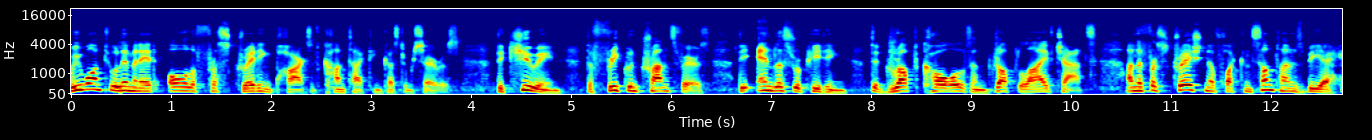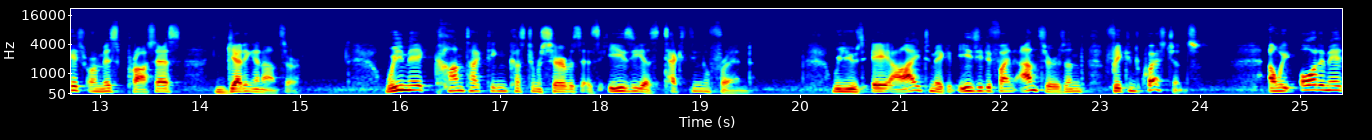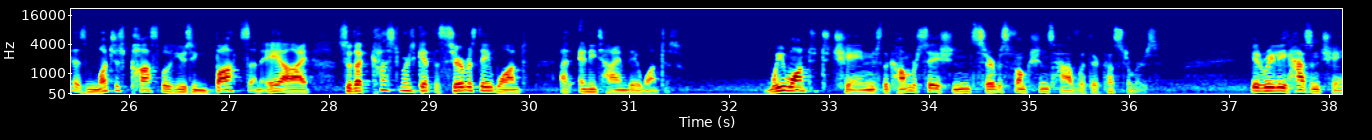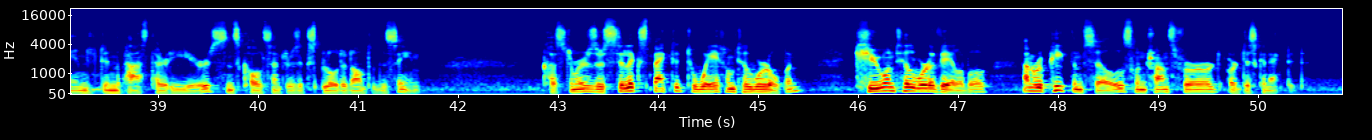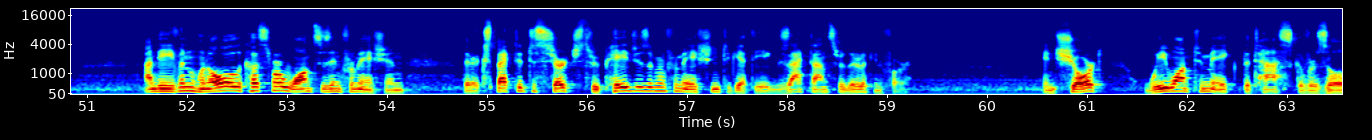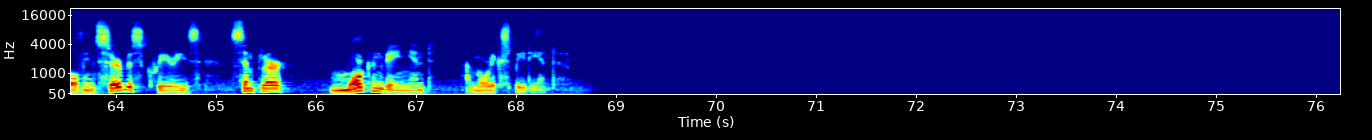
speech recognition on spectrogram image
We want to eliminate all the frustrating parts of contacting customer service. The queuing, the frequent transfers, the endless repeating, the dropped calls and dropped live chats, and the frustration of what can sometimes be a hit or miss process getting an answer. We make contacting customer service as easy as texting a friend. We use AI to make it easy to find answers and frequent questions and we automate as much as possible using bots and AI so that customers get the service they want at any time they want it. We wanted to change the conversation service functions have with their customers. It really hasn't changed in the past 30 years since call centres exploded onto the scene. Customers are still expected to wait until we're open, queue until we're available, and repeat themselves when transferred or disconnected. And even when all the customer wants is information, they're expected to search through pages of information to get the exact answer they're looking for. In short, we want to make the task of resolving service queries simpler, more convenient and more expedient.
